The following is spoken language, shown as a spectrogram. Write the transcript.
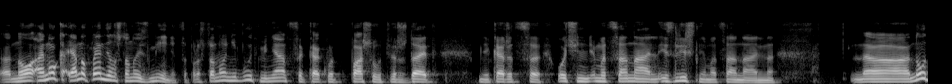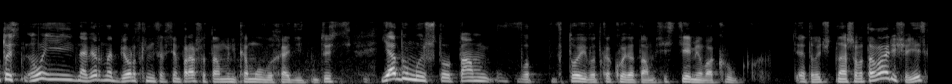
Но оно, оно, понятное что оно изменится. Просто оно не будет меняться, как вот Паша утверждает, мне кажется, очень эмоционально, излишне эмоционально. А, ну, то есть, ну и, наверное, Бернский не совсем прав, что там никому выходить. То есть, я думаю, что там вот в той вот какой-то там системе вокруг этого нашего товарища есть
